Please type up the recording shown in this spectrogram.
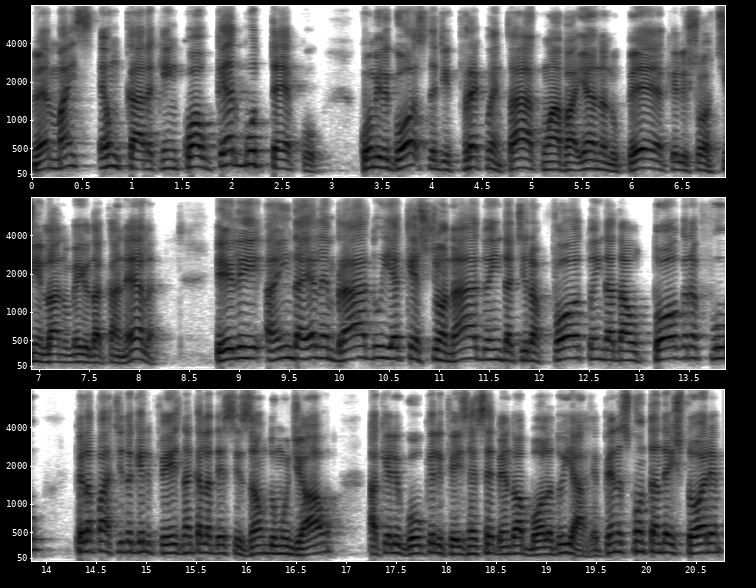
Né, mas é um cara que em qualquer boteco, como ele gosta de frequentar com a havaiana no pé, aquele shortinho lá no meio da canela, ele ainda é lembrado e é questionado, ainda tira foto, ainda dá autógrafo pela partida que ele fez naquela decisão do Mundial aquele gol que ele fez recebendo a bola do Yarley. Apenas contando a história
